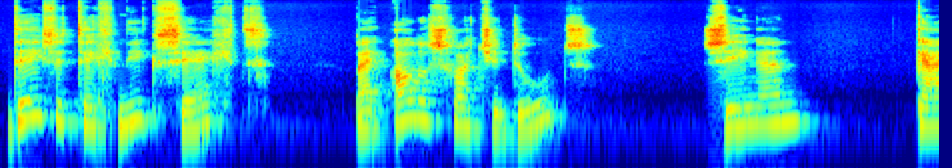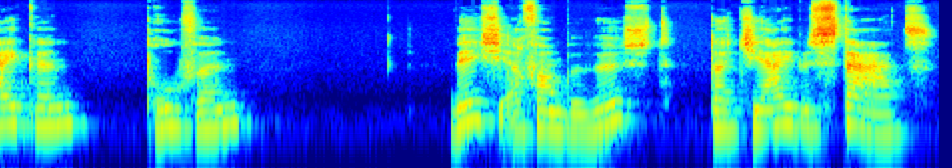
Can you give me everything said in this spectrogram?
Deze techniek zegt bij alles wat je doet, zingen, kijken, proeven, wees je ervan bewust dat jij bestaat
